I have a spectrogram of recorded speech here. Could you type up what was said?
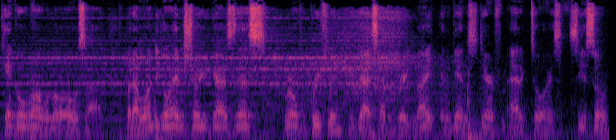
can't go wrong with no Ozai. But I wanted to go ahead and show you guys this real briefly. You guys have a great night. And again, this is Darren from Addict Toys. See you soon.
